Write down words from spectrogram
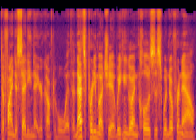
to find a setting that you're comfortable with. And that's pretty much it. We can go ahead and close this window for now.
